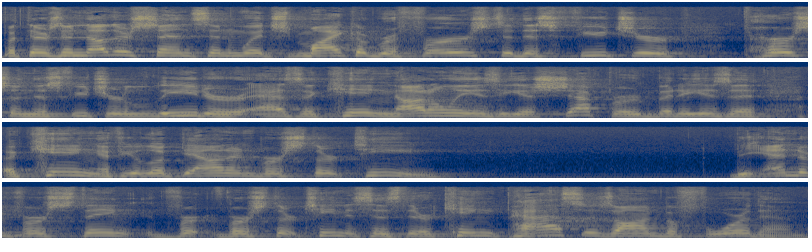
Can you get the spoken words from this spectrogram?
But there's another sense in which Micah refers to this future person, this future leader, as a king. Not only is he a shepherd, but he is a, a king. If you look down in verse 13, the end of verse, thing, verse 13, it says, Their king passes on before them,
